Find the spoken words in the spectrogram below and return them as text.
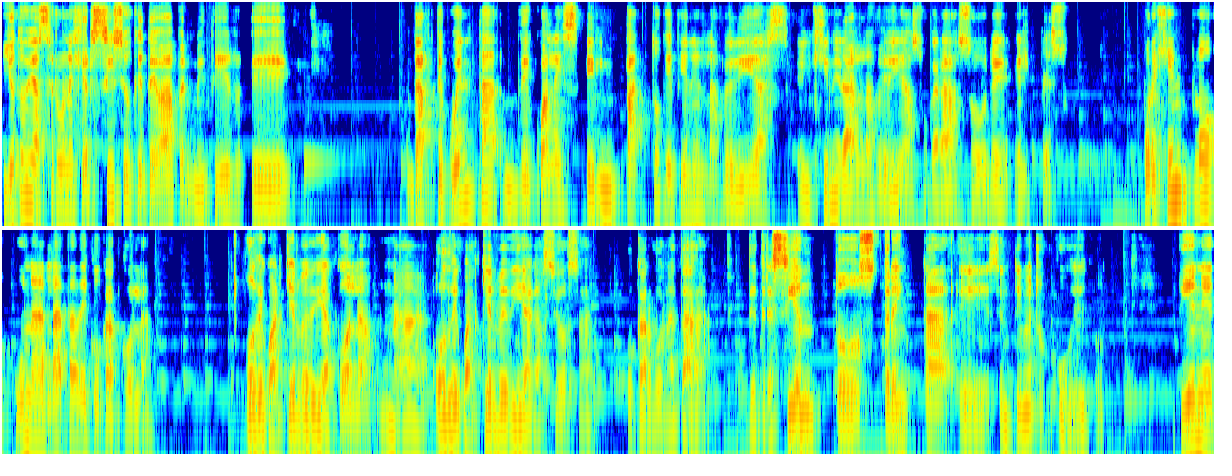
Y yo te voy a hacer un ejercicio que te va a permitir eh, darte cuenta de cuál es el impacto que tienen las bebidas en general, las bebidas azucaradas sobre el peso. Por ejemplo, una lata de Coca-Cola o de cualquier bebida cola una, o de cualquier bebida gaseosa o carbonatada de 330 eh, centímetros cúbicos tiene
